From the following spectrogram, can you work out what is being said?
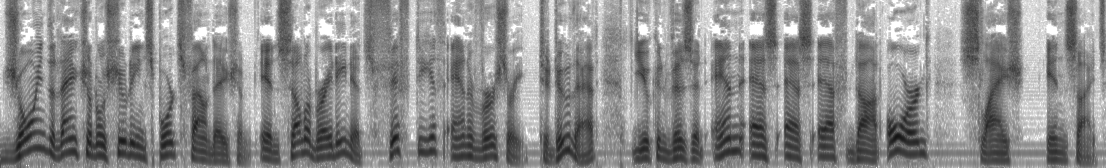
join the National Shooting Sports Foundation in celebrating its 50th anniversary. To do that, you can visit nssf.org slash insights.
